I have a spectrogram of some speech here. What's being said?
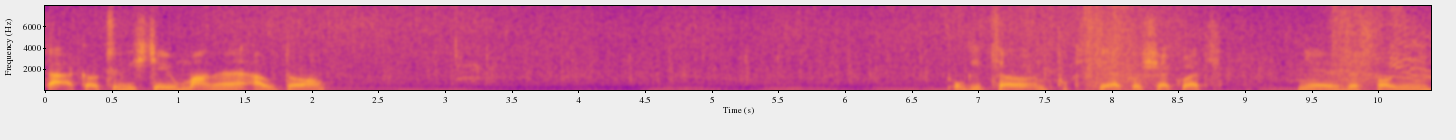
Tak, oczywiście Humane auto. Póki co, póki co jakoś akurat nie jest ze swoim.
